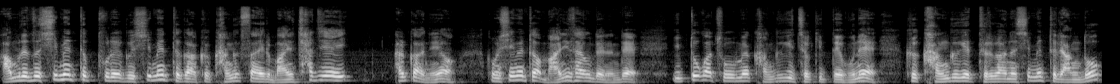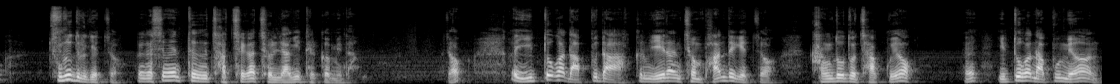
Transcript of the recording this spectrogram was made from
아무래도 시멘트 풀에 그 시멘트가 그 간극 사이를 많이 차지 할 거 아니에요. 그럼 시멘트가 많이 사용되는데 입도가 좋으면 간극이 적기 때문에 그 간극에 들어가는 시멘트 량도 줄어들겠죠. 그러니까 시멘트 자체가 전략이 될 겁니다. 그죠? 그러니까 입도가 나쁘다. 그럼 얘랑 전 반대겠죠. 강도도 작고요. 예? 입도가 나쁘면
